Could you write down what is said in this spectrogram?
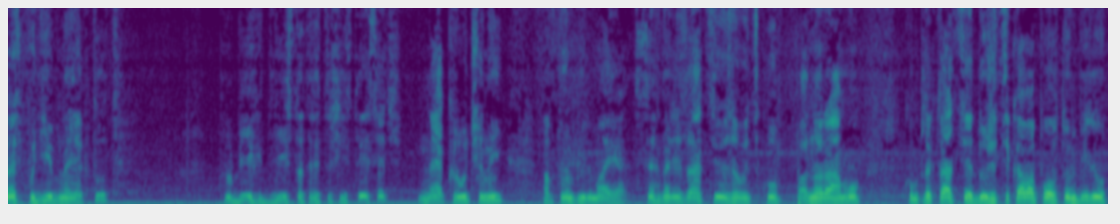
Щось подібне, як тут. Пробіг 236 тисяч, не кручений. Автомобіль має сигналізацію заводську, панораму, Комплектація дуже цікава по автомобілю.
